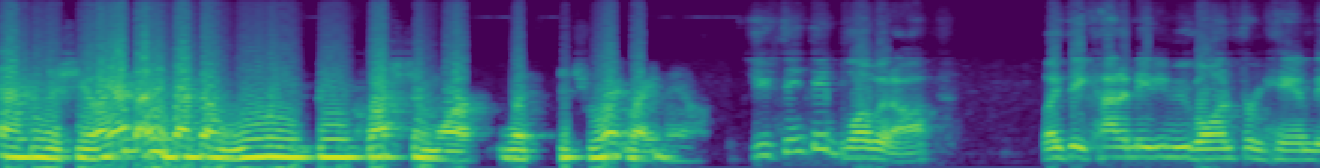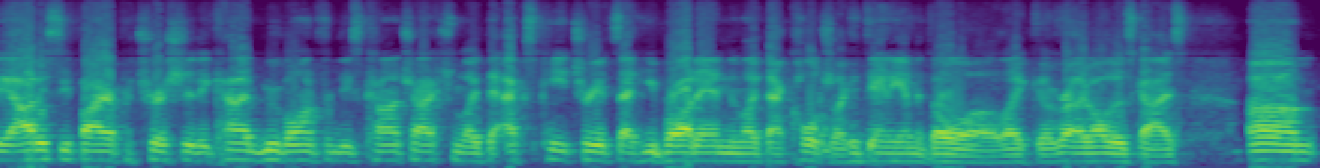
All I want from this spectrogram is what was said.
after this year? Like I, I think that's a really big question mark with Detroit right now. do you think they blow it up? Like they kind of maybe move on from him. They obviously fire Patricia. They kind of move on from these contracts from like the expatriates that he brought in and like that culture, like a Danny Amendola, like uh, like all those guys, um,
